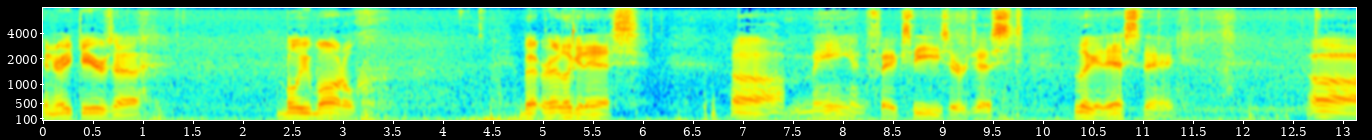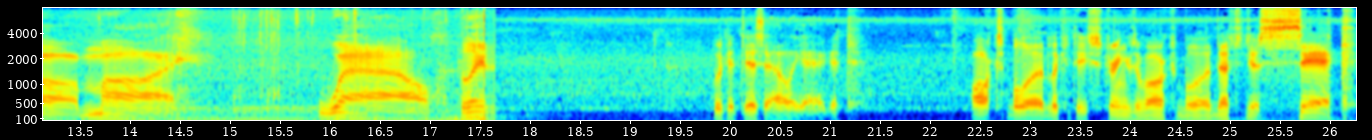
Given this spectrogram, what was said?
And right there's a blue bottle. But look at this. Oh man, folks, these are just Look at this thing. Oh my. Wow. Look at this alley agate. Ox blood. Look at these strings of ox blood. That's just sick.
